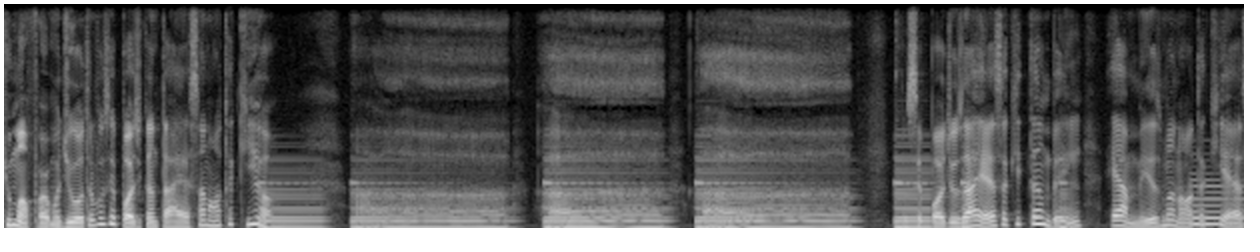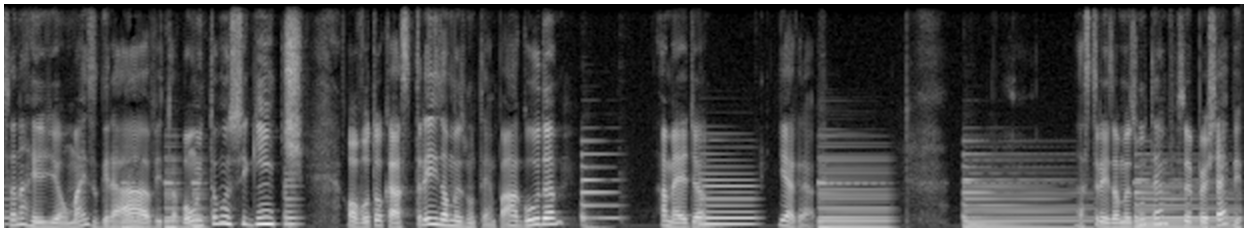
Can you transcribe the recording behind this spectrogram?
De uma forma ou de outra, você pode cantar essa nota aqui, ó. Você pode usar essa que também é a mesma nota que essa na região mais grave, tá bom? Então é o seguinte, ó, vou tocar as três ao mesmo tempo: a aguda, a média e a grave. As três ao mesmo tempo, você percebe?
